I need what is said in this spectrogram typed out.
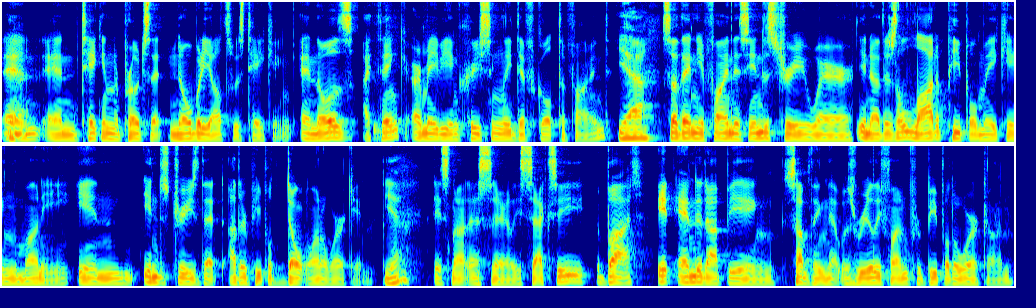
And, yeah. and taking an approach that nobody else was taking. And those, I think, are maybe increasingly difficult to find. Yeah. So then you find this industry where, you know, there's a lot of people making money in industries that other people don't want to work in. Yeah. It's not necessarily sexy, but it ended up being something that was really fun for people to work on.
